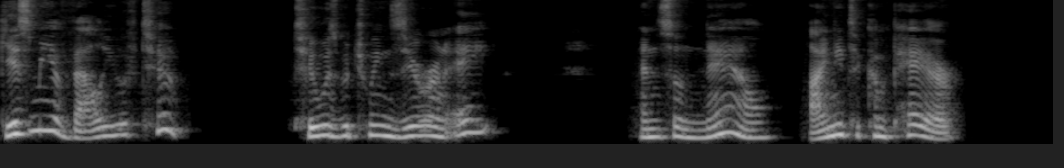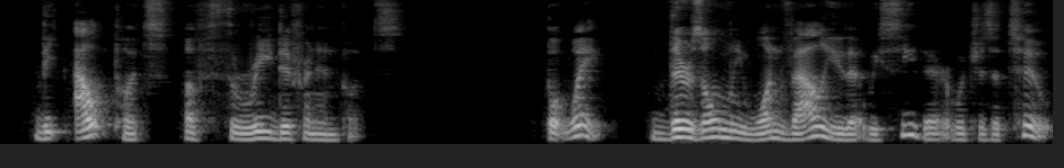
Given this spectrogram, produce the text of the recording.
gives me a value of 2. 2 is between 0 and 8. And so now I need to compare the outputs of three different inputs. But wait, there's only one value that we see there, which is a 2.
